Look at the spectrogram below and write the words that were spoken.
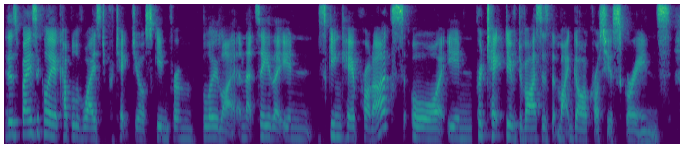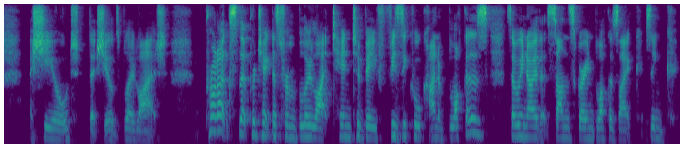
there's basically a couple of ways to protect your skin from blue light, and that's either in skincare products or in protective devices that might go across your screens a shield that shields blue light. Products that protect us from blue light tend to be physical kind of blockers. So we know that sunscreen blockers like zinc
